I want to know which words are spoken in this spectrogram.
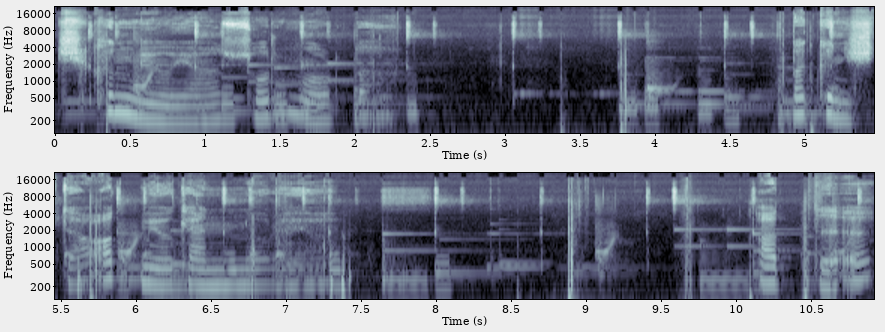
çıkılmıyor ya. Sorun orada. Bakın işte atmıyor kendini oraya. Attı.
